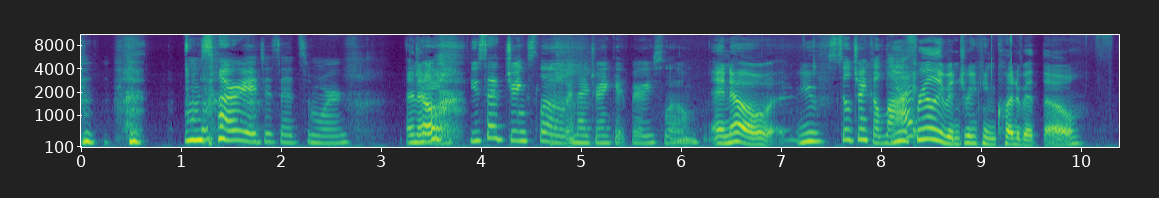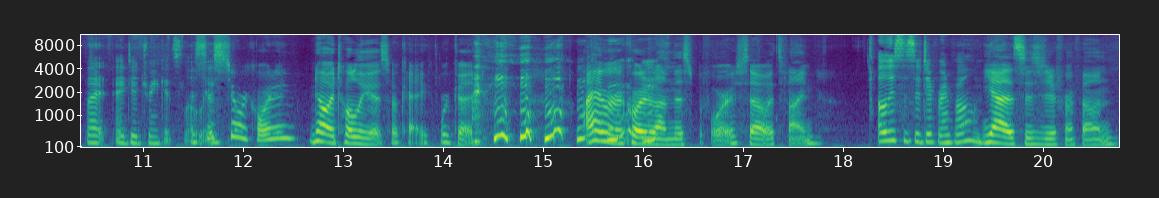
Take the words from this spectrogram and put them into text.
hmm. I'm sorry, I just had some more. I know. drink. You said drink slow, and I drank it very slow. I know. You've Still drank a lot, you've really been drinking quite a bit though. but I did drink it slowly. Is this still recording? No, it totally is. Okay, we're good. I haven't recorded on this before, so it's fine. Oh, this is a different phone. Yeah, this is a different phone.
